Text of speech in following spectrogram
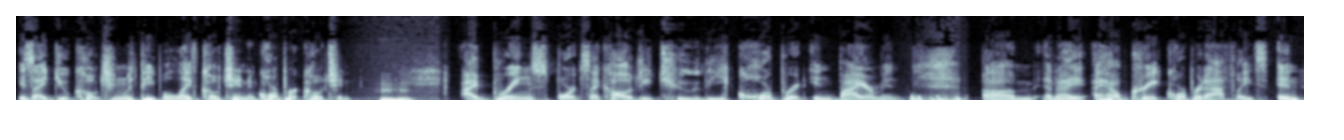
is I do coaching with people, life coaching and corporate coaching. I bring sports psychology to the corporate environment, um, and I, I help create corporate athletes. And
